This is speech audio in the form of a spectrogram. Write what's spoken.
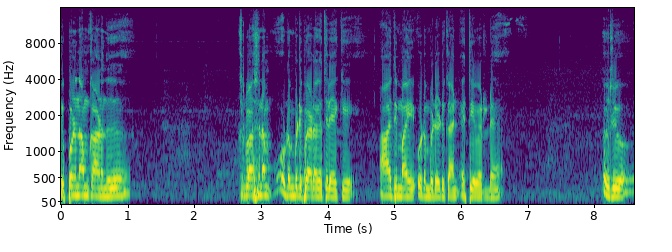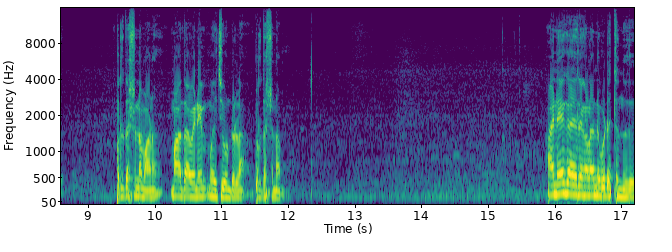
ഇപ്പോൾ നാം കാണുന്നത് കൃപാസനം ഉടമ്പടി പേടകത്തിലേക്ക് ആദ്യമായി ഉടമ്പടി എടുക്കാൻ എത്തിയവരുടെ ഒരു പ്രദർശനമാണ്. മാതാവിനെയും വഹിച്ചുകൊണ്ടുള്ള പ്രദർശനം. അനേക കാര്യങ്ങളാണ് ഇവിടെ എത്തുന്നത്.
